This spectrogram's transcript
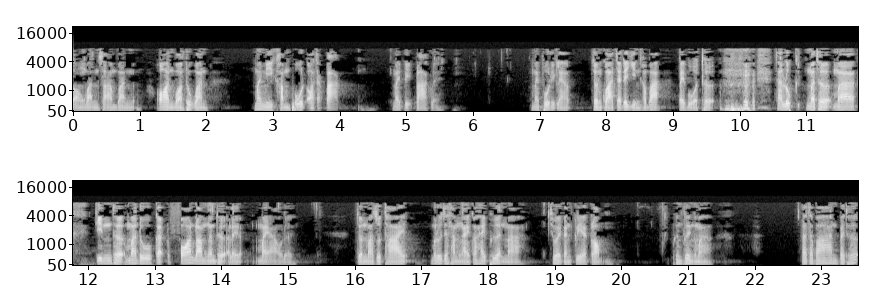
สองวันสามวัน อ้อนวอนทุกวัน ไม่มีคำพูดออกจากปาก ไม่ปิดปากเลย ไม่พูดอีกแล้ว จนกว่าจะได้ยินคำว่า ไปบวชเถอะ ถ้าลุกมาเถอะมากินเถอะมาดูกัดฟ้อนรำกันเถอะอะไรไม่เอาเลย จนมาสุดท้ายไม่รู้จะทำไงก็ให้เพื่อนมา ช่วยกันเกลี้ยกล่อม เพื่อนๆก็มา รัฐบาลไปเถอะ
